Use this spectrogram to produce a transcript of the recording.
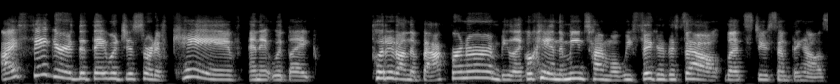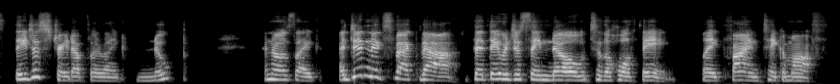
I figured that they would just sort of cave and it would like put it on the back burner and be like, "Okay, in the meantime while we figure this out, let's do something else." They just straight up were like, "Nope." And I was like, I didn't expect that that they would just say no to the whole thing. Like, fine, take them off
